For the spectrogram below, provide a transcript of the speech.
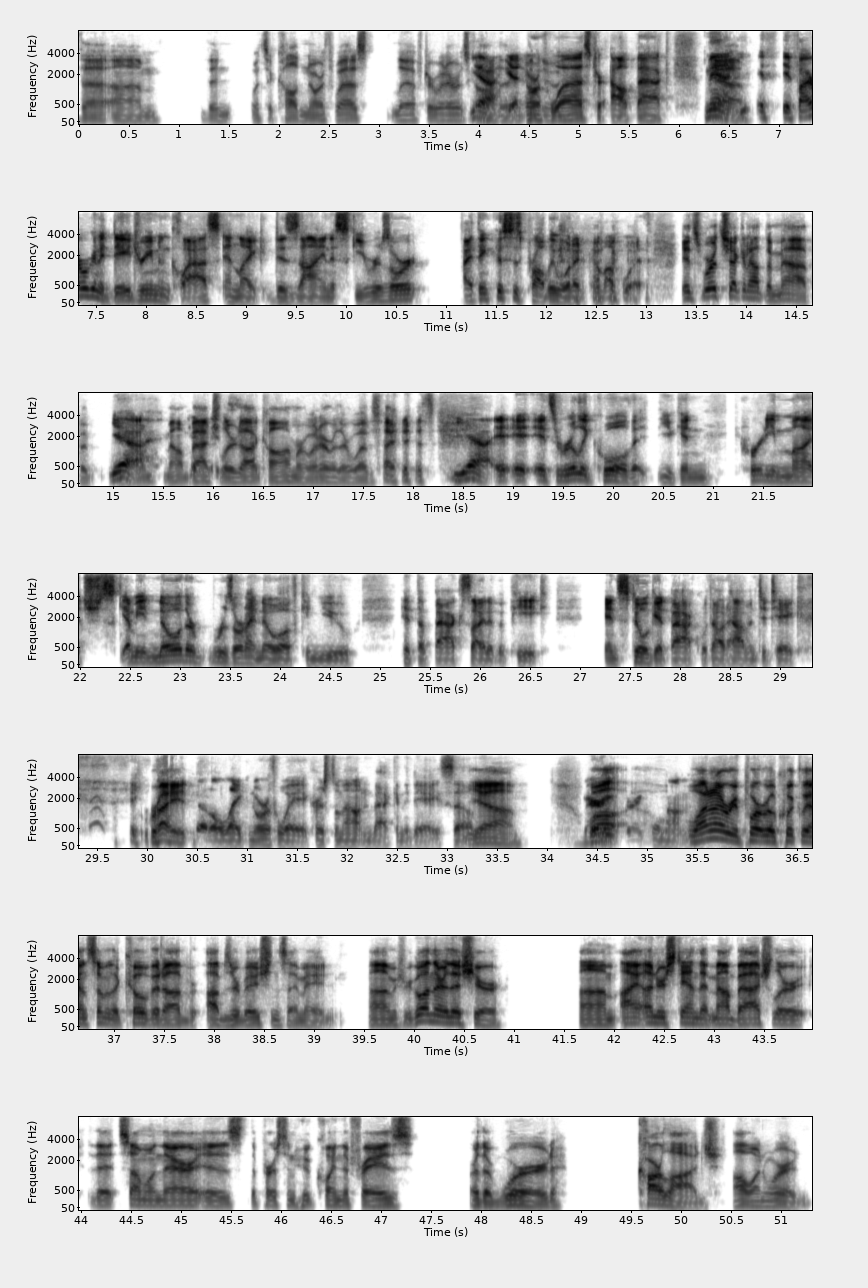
the um the what's it called northwest lift or whatever it's called yeah, the- new- Northwest or Outback. Man, Yeah. if if I were going to daydream in class and like design a ski resort, I think this is probably what I'd come up with. it's worth checking out the map at you Yeah, know, yeah, it's- mountbachelor.com or whatever their website is Yeah, it, it, it's really cool that you can pretty much. I mean, no other resort I know of can you hit the backside of a peak and still get back without having to take right shuttle like Northway at Crystal Mountain back in the day. So yeah very, Well, very cool. Why don't I report real quickly on some of the COVID ob- observations I made? Um, if you're going there this year, um, I understand that Mount Bachelor, that someone there is the person who coined the phrase or the word car lodge, all one word.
